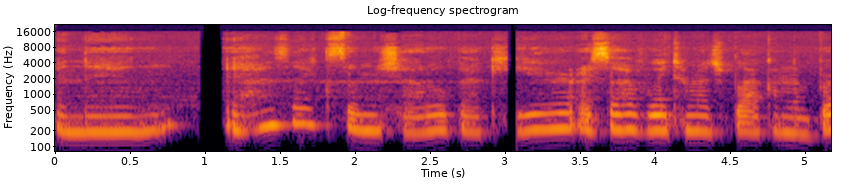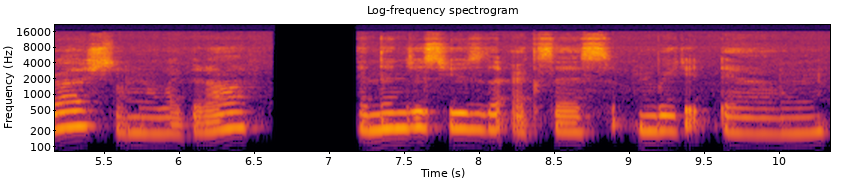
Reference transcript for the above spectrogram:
And then it has like some shadow back here. I still have way too much black on the brush, so I'm going to wipe it off. And then just use the excess and break it down.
